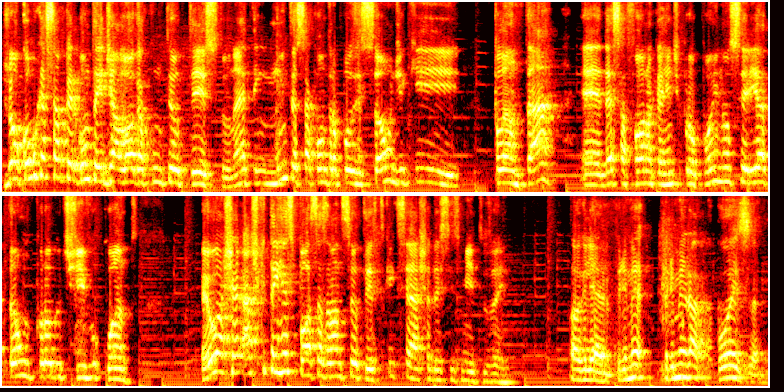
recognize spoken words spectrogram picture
João, como que essa pergunta aí dialoga com o teu texto, né? Tem muito essa contraposição de que plantar é, dessa forma que a gente propõe não seria tão produtivo quanto. Eu acho, acho que tem respostas lá no seu texto. O que, que você acha desses mitos aí? Ó, Guilherme, primeira coisa,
